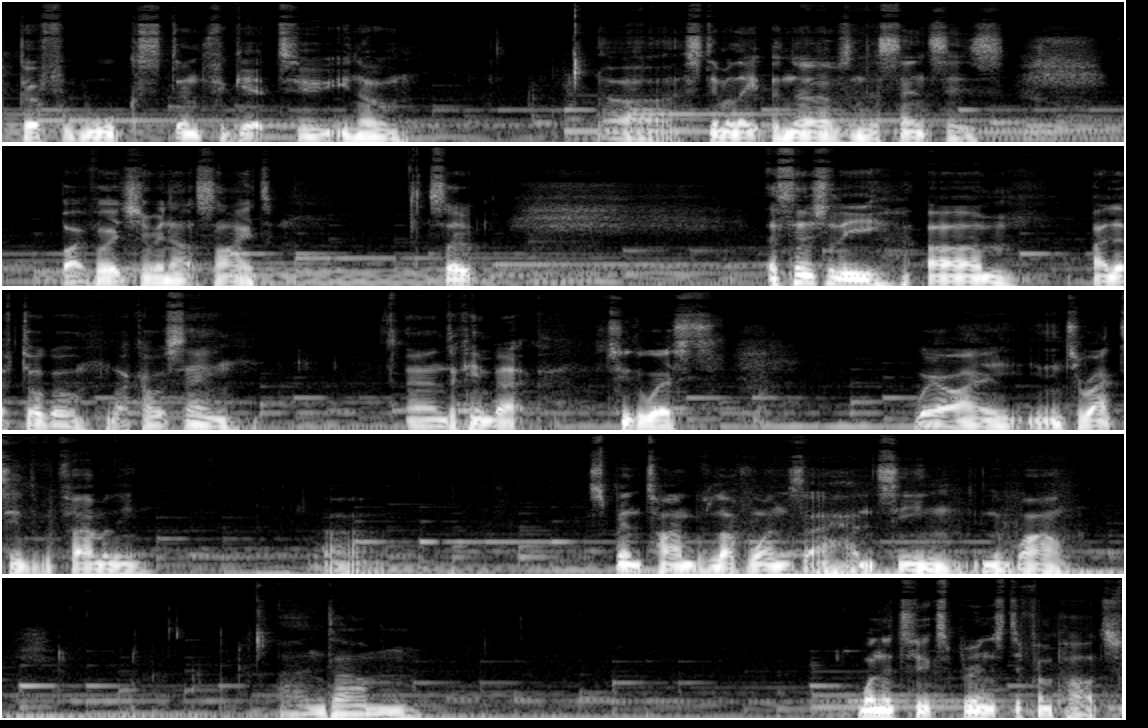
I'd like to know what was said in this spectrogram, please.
go for walks. Don't forget to, you know, uh, stimulate the nerves and the senses by venturing outside. So, essentially, um, I left Togo, like I was saying, and I came back to the West where I interacted with family, uh, spent time with loved ones that I hadn't seen in a while and um, wanted to experience different parts,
